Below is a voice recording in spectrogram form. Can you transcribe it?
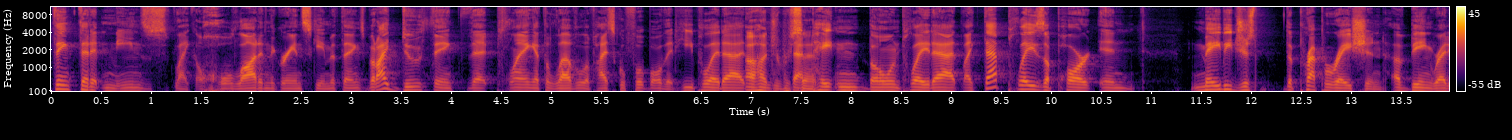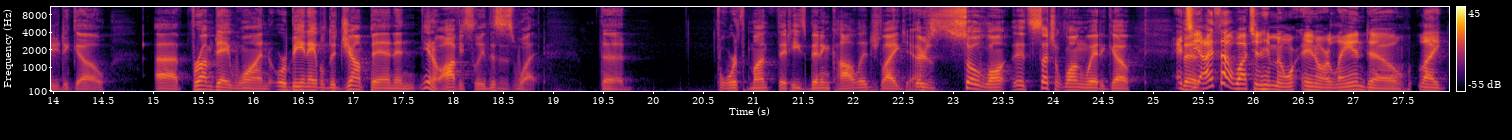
think that it means like a whole lot in the grand scheme of things, but I do think that playing at the level of high school football that he played at, hundred percent. that Peyton Bowen played at, like that plays a part in maybe just the preparation of being ready to go uh, from day one or being able to jump in. And, you know, obviously, this is what the fourth month that he's been in college. Like, there's so long, it's such a long way to go. And The- see, I thought watching him in Or- in Orlando, like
